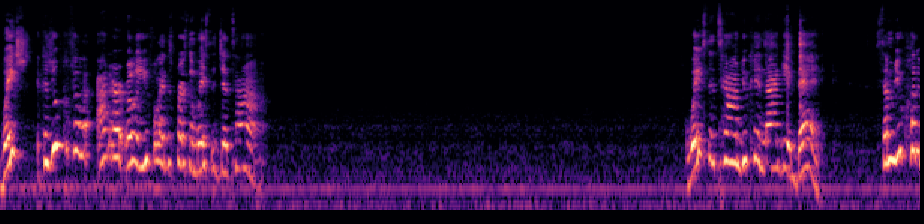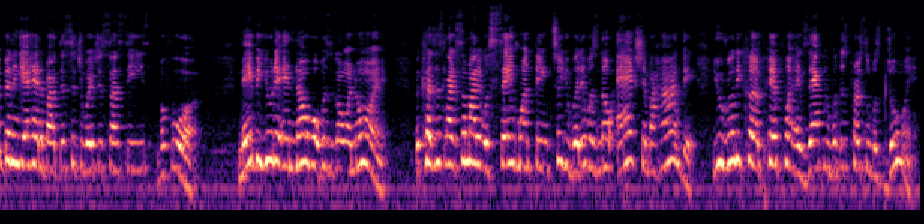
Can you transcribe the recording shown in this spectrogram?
waste because you could feel I heard earlier you feel like this person wasted your time. Wasted time you cannot get back. Some of you could have been in your head about this situation, Sunseeds, before. Maybe you didn't know what was going on. Because it's like somebody would say one thing to you, but it was no action behind it. You really couldn't pinpoint exactly what this person was doing.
